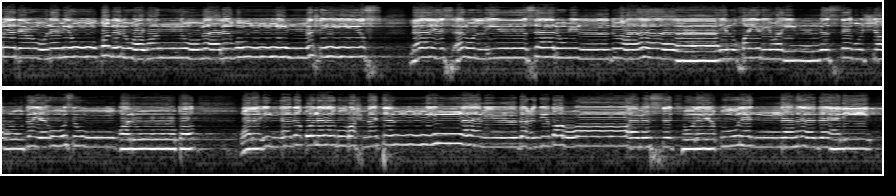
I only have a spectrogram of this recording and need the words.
يدعون من قبل وظنوا ما لهم من محيص. لا يسأم الإنسان من دعاء الخير وإن مسه الشر فيئوس قنوط ولئن أذقناه رحمة منا من بعد ضراء مسته ليقولن هذا لي.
